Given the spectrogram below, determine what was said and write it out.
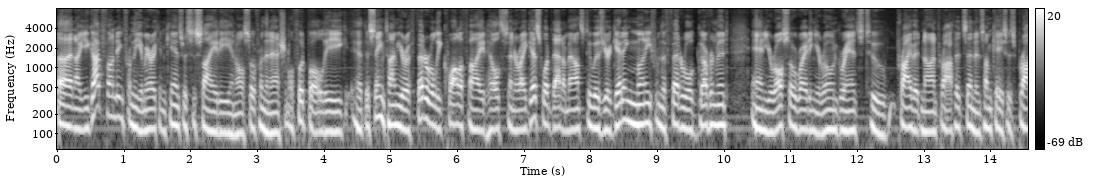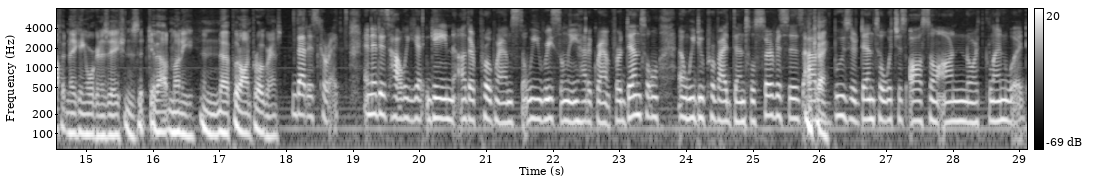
Uh, now, you got funding from the American Cancer Society and also from the National Football League. At the same time, you're a federally qualified health center. I guess what that amounts to is you're getting money from the federal government and you're also writing your own grants to private nonprofits and, in some cases, profit making organizations that give out money and uh, put on programs. That is correct. And it is how we get, gain other programs. We recently had a grant for dental, and we do provide dental services out Okay. of Boozer Dental, which is also on North Glenwood.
